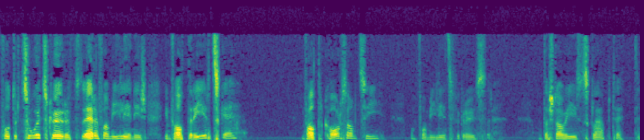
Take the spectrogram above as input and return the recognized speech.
von dazuzugehören, zu dieser Familie ist, im Vater Ehr zu geben, im Vater gehorsam zu sein und die Familie zu vergrößern. Und das ist da, wie Jesus gelebt hat.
